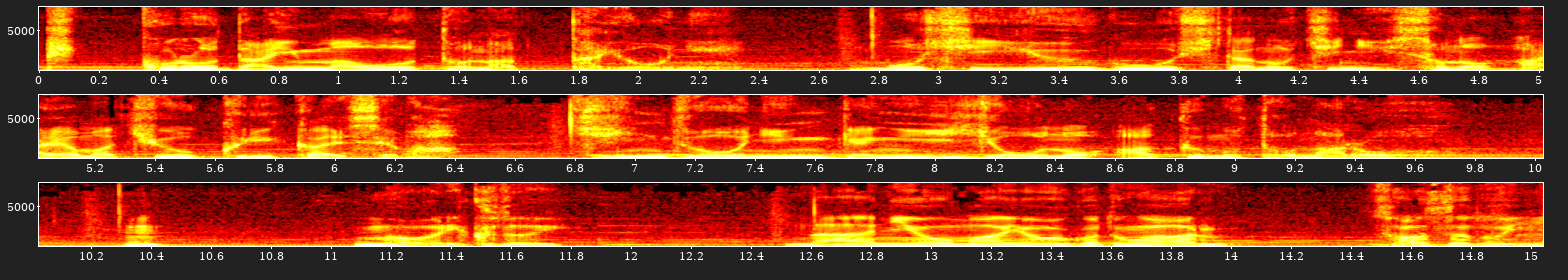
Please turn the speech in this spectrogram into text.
ピッコロ大魔王となったようにもし融合した後にその過ちを繰り返せば人造人間以上の悪夢となろう。ふん回りくどい。何を迷うことがある？さっさと言い。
